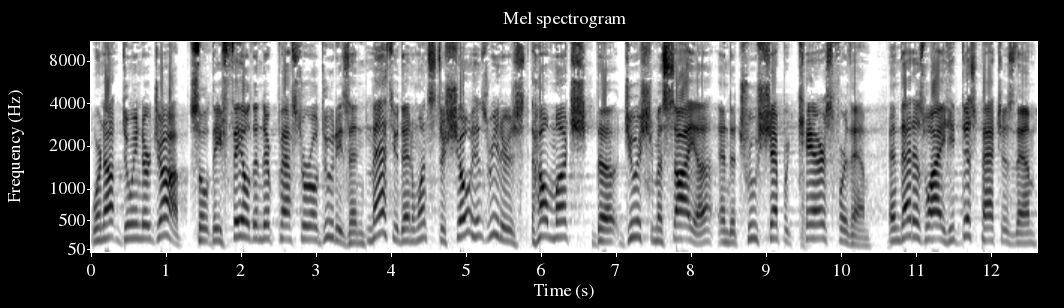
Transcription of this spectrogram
were not doing their job. So they failed in their pastoral duties. And Matthew then wants to show his readers how much the Jewish Messiah and the true shepherd cares for them. And that is why he dispatches them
